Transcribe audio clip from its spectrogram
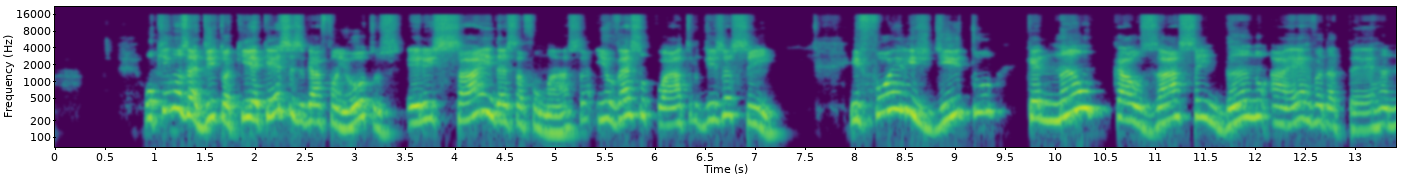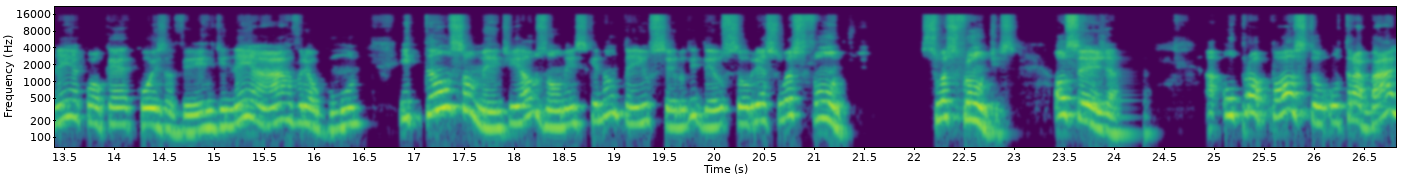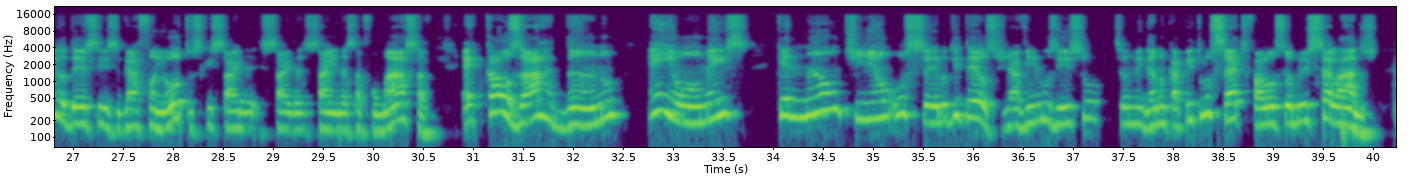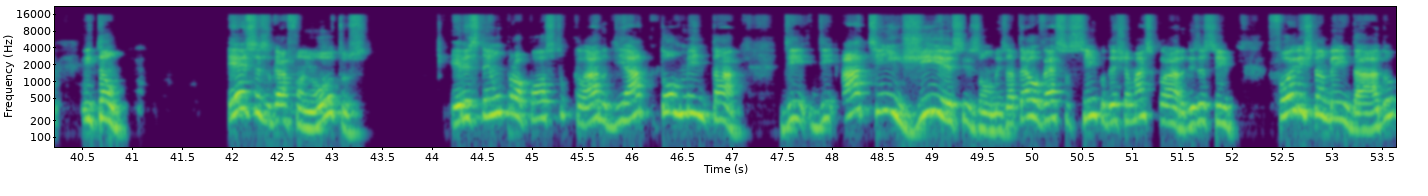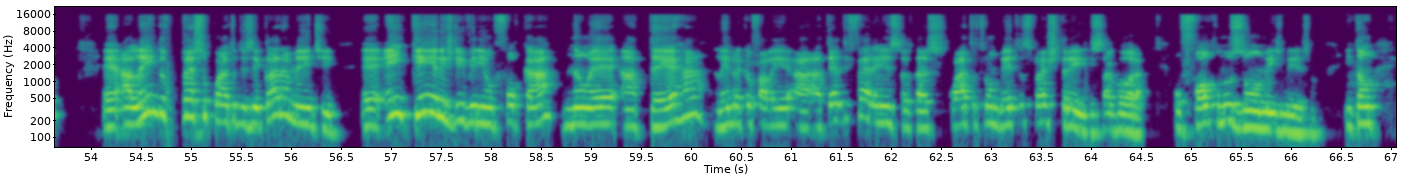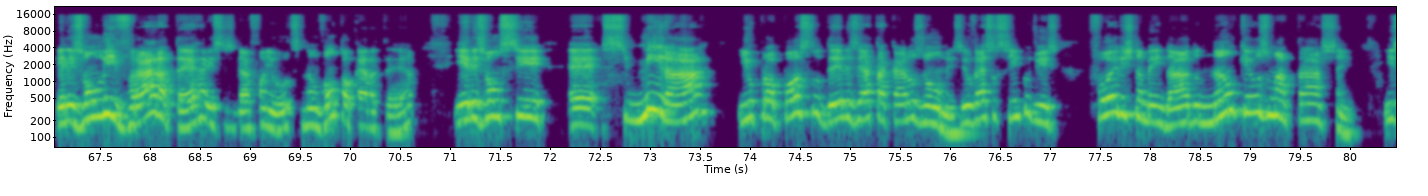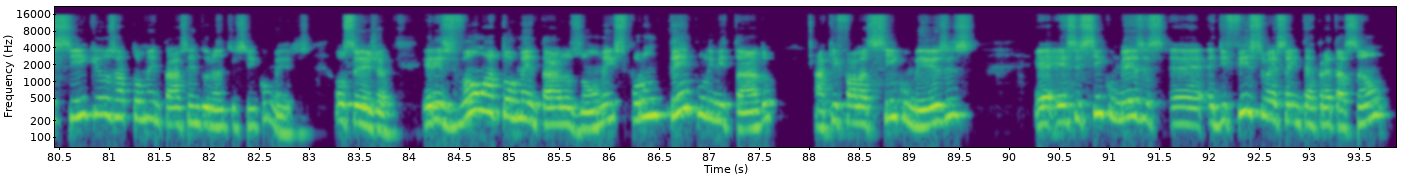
o que nos é dito aqui é que esses gafanhotos, eles saem dessa fumaça, e o verso 4 diz assim: E foi-lhes dito que não causassem dano à erva da terra, nem a qualquer coisa verde, nem a árvore alguma, e tão somente aos homens que não têm o selo de Deus sobre as suas fontes, suas frontes. Ou seja, o propósito, o trabalho desses gafanhotos que saem, saem, saem dessa fumaça é causar dano em homens que não tinham o selo de Deus. Já vimos isso, se eu não me engano, no capítulo 7, falou sobre os selados. Então, esses gafanhotos, eles têm um propósito claro de atormentar, de, de atingir esses homens. Até o verso 5 deixa mais claro, diz assim, foi-lhes também dado é, além do verso 4 dizer claramente é, em quem eles deveriam focar, não é a terra. Lembra que eu falei a, até a diferença das quatro trombetas para as três, agora. O foco nos homens mesmo. Então, eles vão livrar a terra, esses gafanhotos, não vão tocar a terra, e eles vão se, é, se mirar, e o propósito deles é atacar os homens. E o verso 5 diz: Foi-lhes também dado não que os matassem, e sim que os atormentassem durante cinco meses. Ou seja, eles vão atormentar os homens por um tempo limitado. Aqui fala cinco meses. É, esses cinco meses é, é, difícil essa interpretação,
